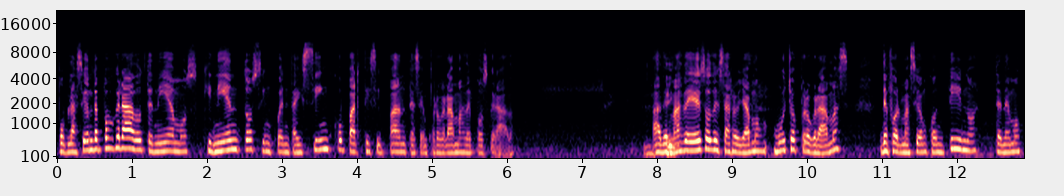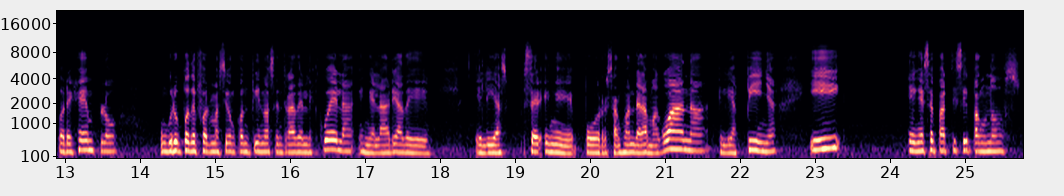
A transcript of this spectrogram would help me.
población de posgrado teníamos 555 participantes en programas de posgrado. Además de eso, desarrollamos muchos programas de formación continua. Tenemos, por ejemplo, un grupo de formación continua centrada en la escuela, en el área de Elías, eh, por San Juan de la Maguana, Elías Piña, y en ese participan unos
